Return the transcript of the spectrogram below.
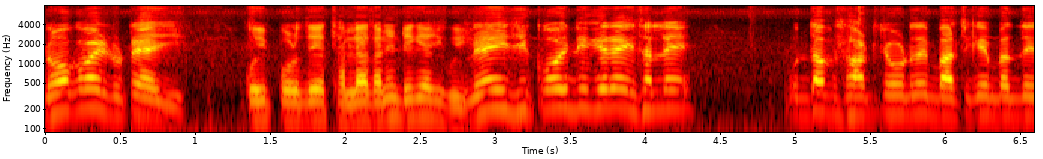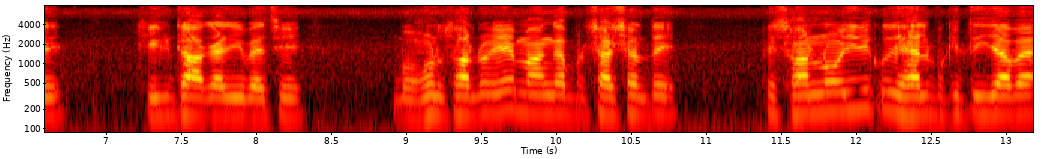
9 ਵਜੇ ਟੁੱਟਿਆ ਜੀ। ਕੋਈ ਪੁਲ ਦੇ ਥੱਲੇ ਤਾਂ ਨਹੀਂ ਡਿੱਗਿਆ ਜੀ ਕੋਈ? ਨਹੀਂ ਜੀ ਕੋਈ ਨਹੀਂ ਗਿਰਿਆ ਜੀ ਥੱਲੇ। ਉਦਾਂ ਸੱਟ ਚੋਟ ਦੇ ਬਚ ਕੇ ਬੰਦੇ ਠੀਕ ਠਾਕ ਹੈ ਜੀ ਵੈਸੇ। ਹੁਣ ਸਾਨੂੰ ਇਹ ਮੰਗ ਹੈ ਪ੍ਰਸ਼ਾਸਨ ਤੇ ਕਿ ਸਾਨੂੰ ਇਹਦੀ ਕੋਈ ਹੈਲਪ ਕੀਤੀ ਜਾਵੇ।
